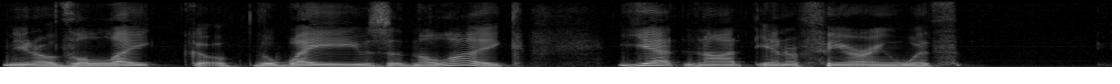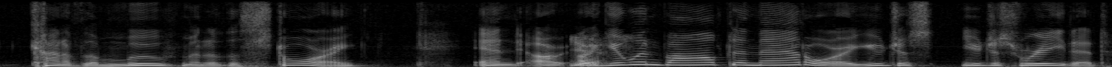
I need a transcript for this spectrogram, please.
you know, the lake, the waves in the lake, yet not interfering with kind of the movement of the story. And are, yes. are you involved in that, or are you just you just read it?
